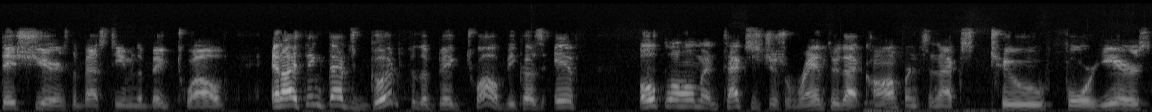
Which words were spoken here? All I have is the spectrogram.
this year is the best team in the Big Twelve, and I think that's good for the Big Twelve because if Oklahoma and Texas just ran through that conference the next two, four years,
